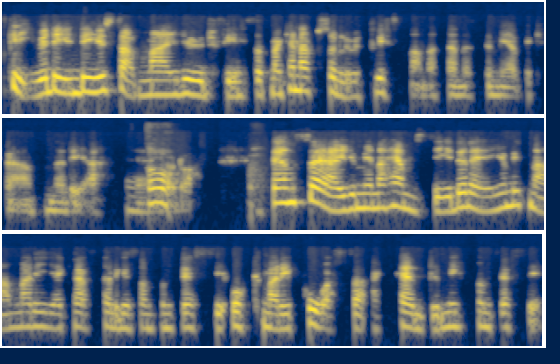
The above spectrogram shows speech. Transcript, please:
Skriver det, det är ju samma ljudfil så att man kan absolut lyssna men känner sig mer bekväm med det. Eh, ja. då. Sen så är ju mina hemsidor, det är ju mitt namn mariakrafthelgesson.se och mariposaacademy.se.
